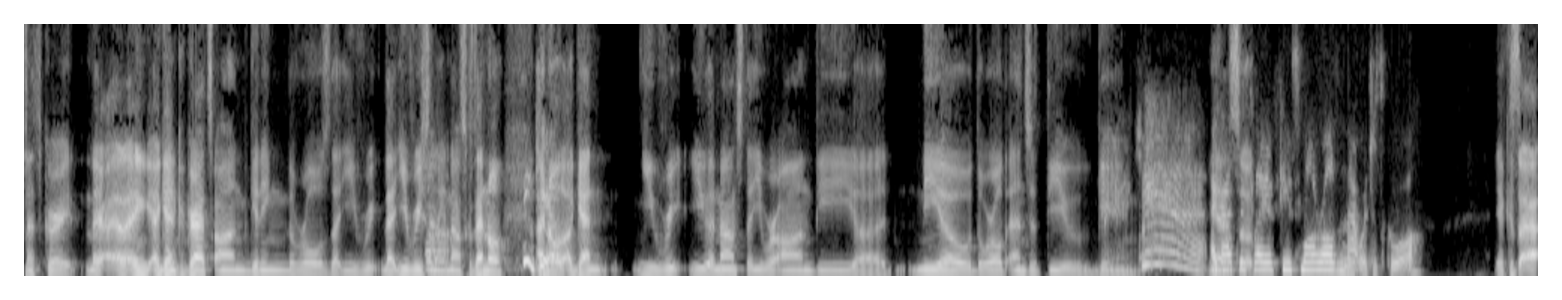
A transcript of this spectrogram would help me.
That's great. I- I- Again, congrats on getting the roles that you re- that you recently Oh, announced. Because I know, I you. know. Again, you re- you announced that you were on the uh, Neo: The World Ends with You game. yeah, I got so- to play a few small roles in that, which is cool. Yeah, because I,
